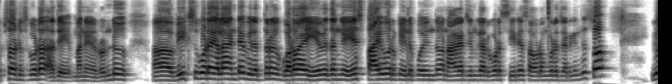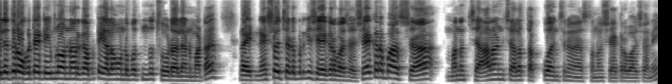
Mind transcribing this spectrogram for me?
ఎపిసోడ్స్ కూడా అదే మన రెండు వీక్స్ కూడా ఎలా అంటే వీళ్ళిద్దరు గొడవ ఏ విధంగా ఏ స్థాయి వరకు వెళ్ళిపోయిందో నాగార్జున గారు కూడా సీరియస్ అవడం కూడా జరిగింది. సో వీళ్ళిద్దరు ఒకటే టీంలో ఉన్నారు కాబట్టి ఎలా ఉండబోతుందో చూడాలి అనమాట రైట్ నెక్స్ట్ వచ్చేటప్పటికి శేఖర్ భాష శేఖర్ భాష మనం చాలా అంటే చాలా తక్కువ అంచనా వేస్తున్నాం శేఖర్ భాషని అని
